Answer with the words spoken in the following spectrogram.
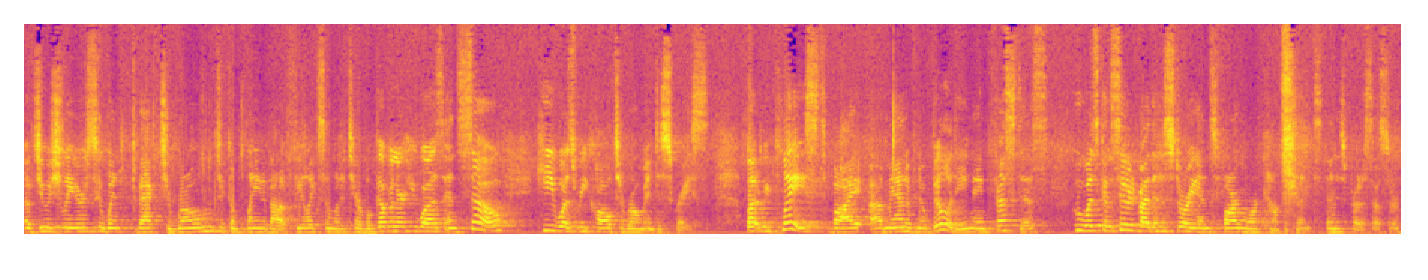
of Jewish leaders who went back to Rome to complain about Felix and what a terrible governor he was, and so he was recalled to Rome in disgrace, but replaced by a man of nobility named Festus, who was considered by the historians far more competent than his predecessor.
